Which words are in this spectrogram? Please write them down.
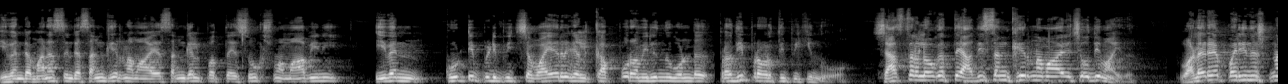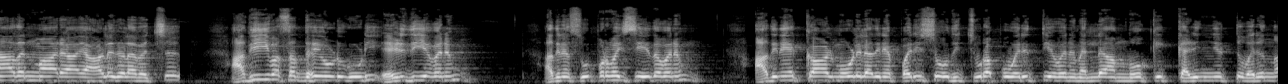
ഇവന്റെ മനസ്സിന്റെ സങ്കീർണമായ സങ്കല്പത്തെ സൂക്ഷ്മമാവിനി. ഇവൻ കൂട്ടിപ്പിടിപ്പിച്ച വയറുകൾക്കപ്പുറം ഇരുന്നു കൊണ്ട് പ്രതിപ്രവർത്തിപ്പിക്കുന്നുവോ? ശാസ്ത്രലോകത്തെ അതിസങ്കീർണമായ ചോദ്യമായത്. വളരെ പരിനിഷ്ണാതന്മാരായ ആളുകളെ വെച്ച് അതീവ ശ്രദ്ധയോടുകൂടി എഴുതിയവനും അതിനെ സൂപ്പർവൈസ് ചെയ്തവനും അതിനേക്കാൾ മുകളിൽ അതിനെ പരിശോധിച്ചുറപ്പ് വരുത്തിയവനുമെല്ലാം നോക്കി കഴിഞ്ഞിട്ട് വരുന്ന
